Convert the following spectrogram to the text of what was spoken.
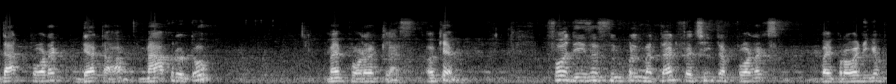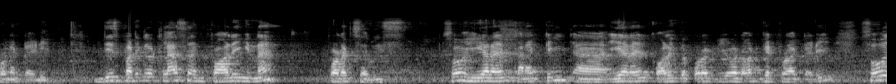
that product data mapped to my product class okay for this is a simple method fetching the products by providing a product id this particular class i am calling in a product service so here i am connecting uh, here i am calling the product viewer dot get product id so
